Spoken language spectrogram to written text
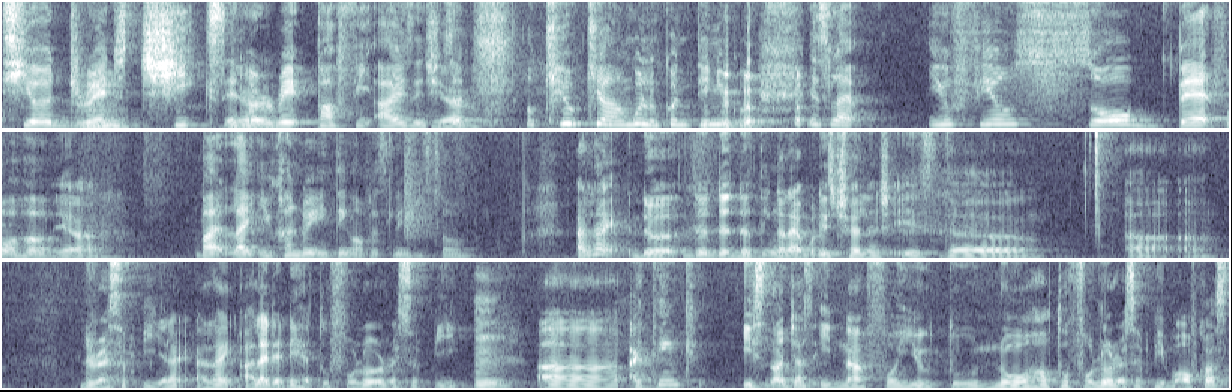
tear drenched cheeks and her red puffy eyes, and she's Yeah. like, okay, okay, I'm gonna continue. it's like you feel so bad for her, Yeah. but like you can't do anything, obviously. So I like the, the, the, the thing I like about this challenge is the uh the recipe. Like I like I like that they had to follow a recipe. Mm. Uh I think it's not just enough for you to know how to follow a recipe, but of course,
